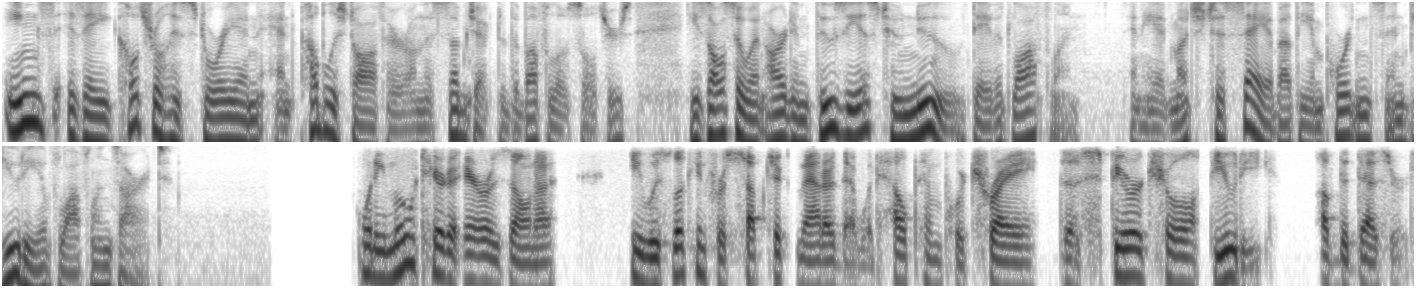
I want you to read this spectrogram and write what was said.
Ings is a cultural historian and published author on the subject of the Buffalo Soldiers. He's also an art enthusiast who knew David Laughlin, and he had much to say about the importance and beauty of Laughlin's art. When he moved here to Arizona, he was looking for subject matter that would help him portray the spiritual beauty of the desert.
